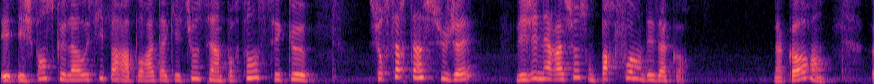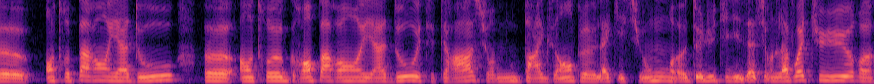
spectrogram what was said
et, je pense que là aussi, par rapport à ta question, c'est important, c'est que sur certains sujets, les générations sont parfois en désaccord. D'accord? Euh, entre parents et ados, euh, entre grands-parents et ados, etc. Sur, par exemple, la question euh, de l'utilisation de la voiture,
